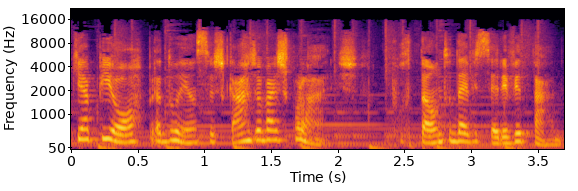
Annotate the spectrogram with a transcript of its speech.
que é pior para doenças cardiovasculares, portanto, deve ser evitado.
